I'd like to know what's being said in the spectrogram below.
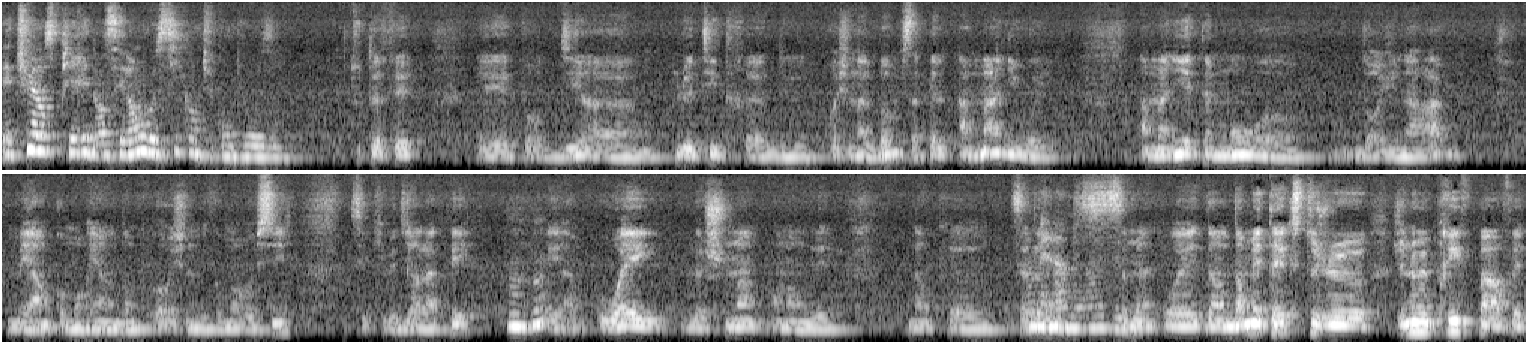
Et tu es inspiré dans ces langues aussi quand tu composes Tout à fait. Et pour dire euh, le titre du prochain album s'appelle Amani Way. Amani est un mot euh, d'origine arabe, mais en comorien, donc origine des Comores aussi, ce qui veut dire la paix. Mhm. Et way, le chemin en anglais. Donc, euh, ça, donne, dans, mes textes, je, je, ne me prive pas en fait.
